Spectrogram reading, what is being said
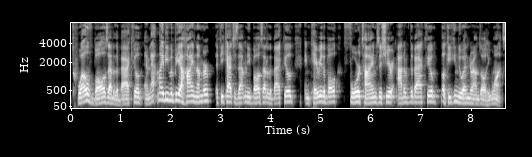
12 balls out of the backfield, and that might even be a high number if he catches that many balls out of the backfield and carry the ball four times this year out of the backfield. Look, he can do end rounds all he wants,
